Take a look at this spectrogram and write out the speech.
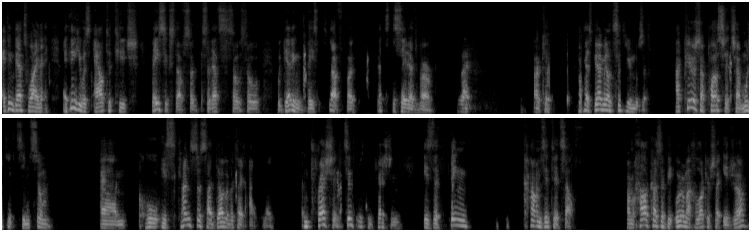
I think that's why I think he was out to teach basic stuff. So so that's so so we're getting basic stuff, but that's the say that verb. Right. Okay. Okay, spare me on Sidri appears apostle Mutik Simsum, um, who is cancer sadova b'tek atme. Compression, simple compression, is the thing comes into itself. Amchal kasa bi'ur machalokiv sha'idra,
